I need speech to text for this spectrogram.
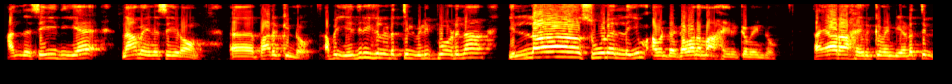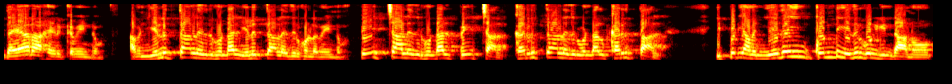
அந்த செய்தியை நாம என்ன செய்யறோம் அஹ் பார்க்கின்றோம். அப்ப எதிரிகளிடத்தில் விழிப்போடுனா எல்லா சூழல்லையும் அவன்கிட்ட கவனமாக இருக்க வேண்டும். தயாராக இருக்க வேண்டிய இடத்தில் தயாராக இருக்க வேண்டும். அவன் எழுத்தால் எதிர்கொண்டால் எழுத்தால் எதிர்கொள்ள வேண்டும். பேச்சால் எதிர்கொண்டால் பேச்சால் கருத்தால் எதிர்கொண்டால் கருத்தால். இப்படி அவன் எதையும் கொண்டு எதிர்கொள்கின்றானோ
